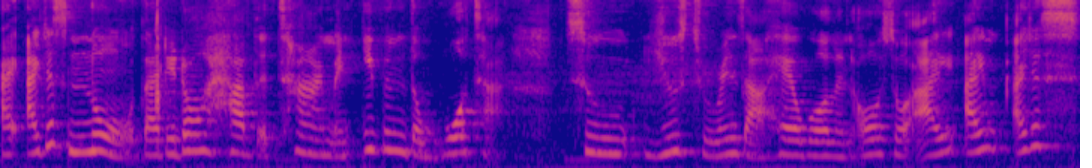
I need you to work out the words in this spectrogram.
I, I just know that they don't have the time and even the water to use to rinse our hair well and also I, I, I just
